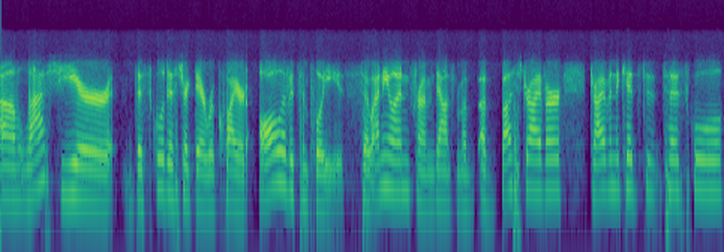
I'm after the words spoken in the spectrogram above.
Um, last year, the school district there required all of its employees, so anyone from down from a, a bus driver driving the kids to, to school,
